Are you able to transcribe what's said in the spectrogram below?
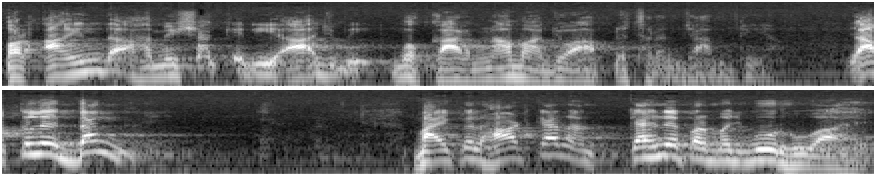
اور آئندہ ہمیشہ کے لیے آج بھی وہ کارنامہ جو آپ نے سر انجام دیا۔ یہ عقلیں دنگ ہیں۔ مائیکل ہارٹ کا نا کہنے پر مجبور ہوا ہے۔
